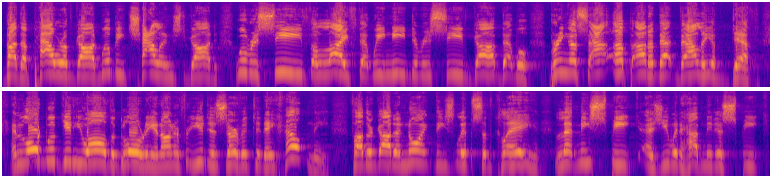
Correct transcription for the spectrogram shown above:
by the power of God. We'll be challenged, God. We'll receive the life that we need to receive, God, that will bring us out, up out of that valley of death. And Lord, we'll give you all the glory and honor, for you deserve it today. Help me, Father God, anoint these lips of clay. Let me speak as you would have me to speak.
